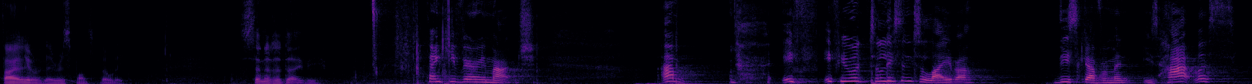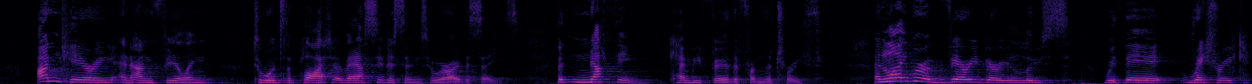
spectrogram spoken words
failure of their responsibility. Senator Davey. Thank you very much. Um, if, if you were to listen to Labor, this government is heartless, uncaring and unfeeling towards the plight of our citizens who are overseas. But nothing can be further from the truth. And Labor are very, very loose with their rhetoric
